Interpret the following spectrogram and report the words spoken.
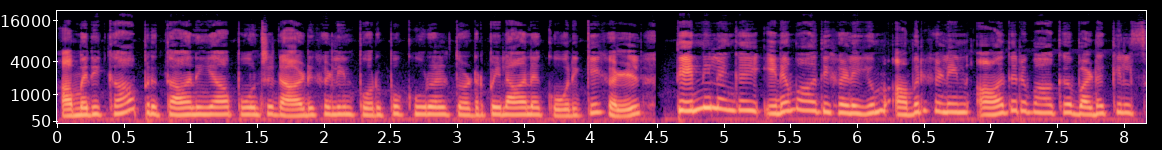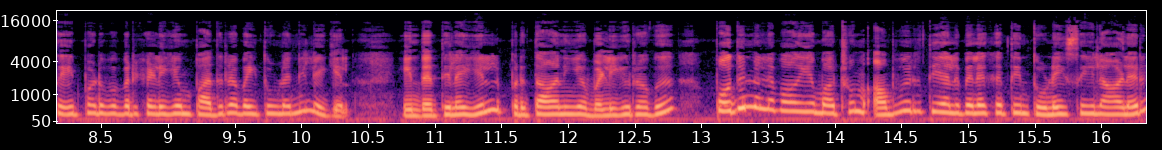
அமெரிக்கா பிரித்தானியா போன்ற நாடுகளின் பொறுப்புக்கூறல் தொடர்பிலான கோரிக்கைகள் தென்னிலங்கை இனவாதிகளையும் அவர்களின் ஆதரவாக வடக்கில் செயற்படுபவர்களையும் பதற வைத்துள்ள நிலையில் இந்த நிலையில் பிரித்தானிய வெளியுறவு பொதுநலவாய மற்றும் அபிவிருத்தி அலுவலகத்தின் துணை செயலாளர்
